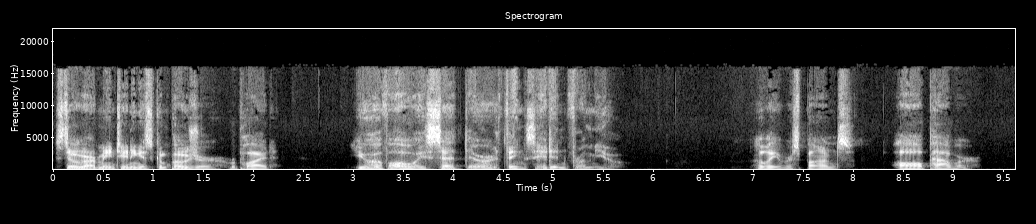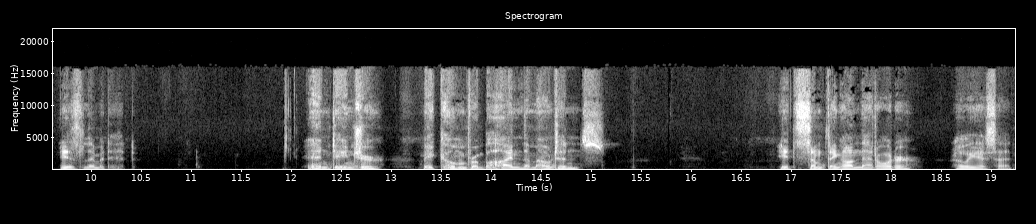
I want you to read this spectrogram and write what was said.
Stilgar, maintaining his composure, replied, You have always said there are things hidden from you. Ali responds, All power is limited. And danger may come from behind the mountains? It's something on that order, Alia said.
